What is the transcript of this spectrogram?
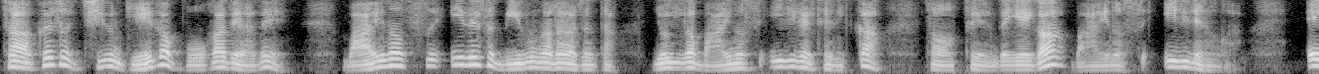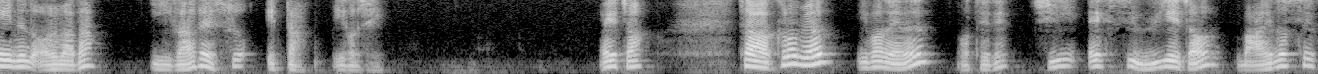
자, 그래서 지금 얘가 뭐가 돼야 돼? 마이너스 1에서 미분 가능하지 않다. 여기가 마이너스 1이 될 테니까 자, 어떻게 되는데 얘가 마이너스 1이 되는 거야. A는 얼마다? 2가 될 수 있다. 이거지. 알겠죠? 자, 그러면 이번에는 어떻게 돼? gx 위의 점 마이너스 1,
